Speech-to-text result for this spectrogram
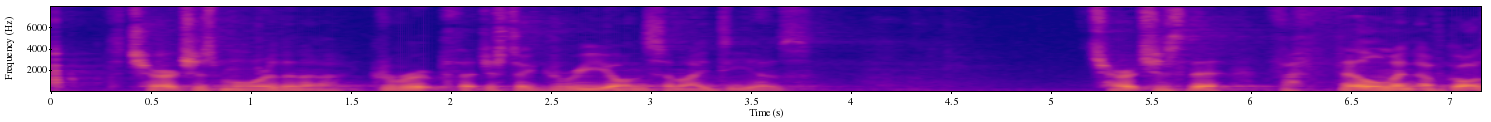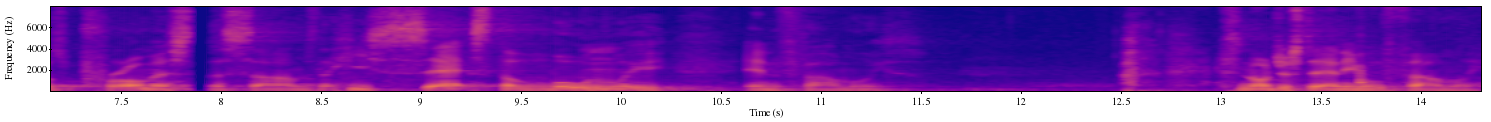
The church is more than a group that just agree on some ideas. Church is the fulfillment of God's promise in the Psalms that He sets the lonely in families. It's not just any old family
